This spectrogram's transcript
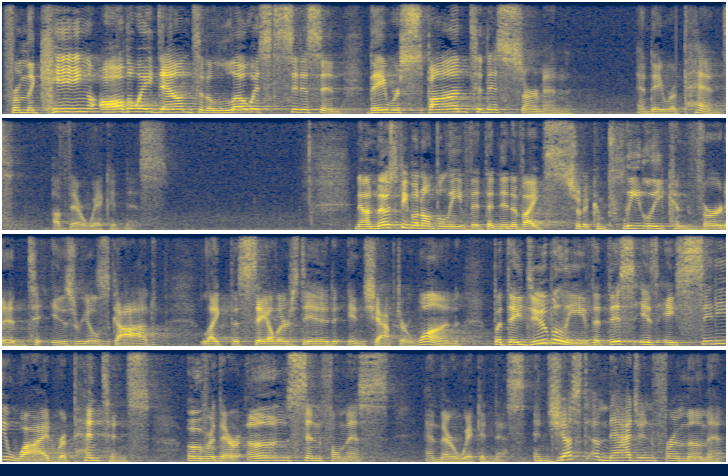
From the king all the way down to the lowest citizen, they respond to this sermon and they repent of their wickedness. Now, most people don't believe that the Ninevites sort of completely converted to Israel's God like the sailors did in chapter 1, but they do believe that this is a citywide repentance over their own sinfulness and their wickedness. And just imagine for a moment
